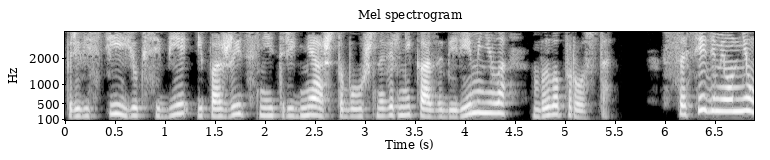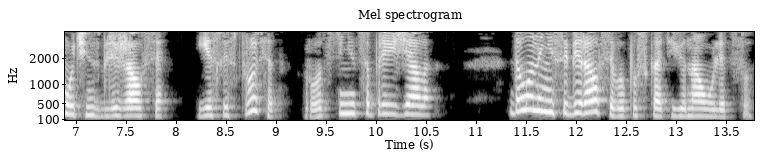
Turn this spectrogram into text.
Привести ее к себе и пожить с ней три дня, чтобы уж наверняка забеременела, было просто. С соседями он не очень сближался. Если спросят, родственница приезжала. Да он и не собирался выпускать ее на улицу.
